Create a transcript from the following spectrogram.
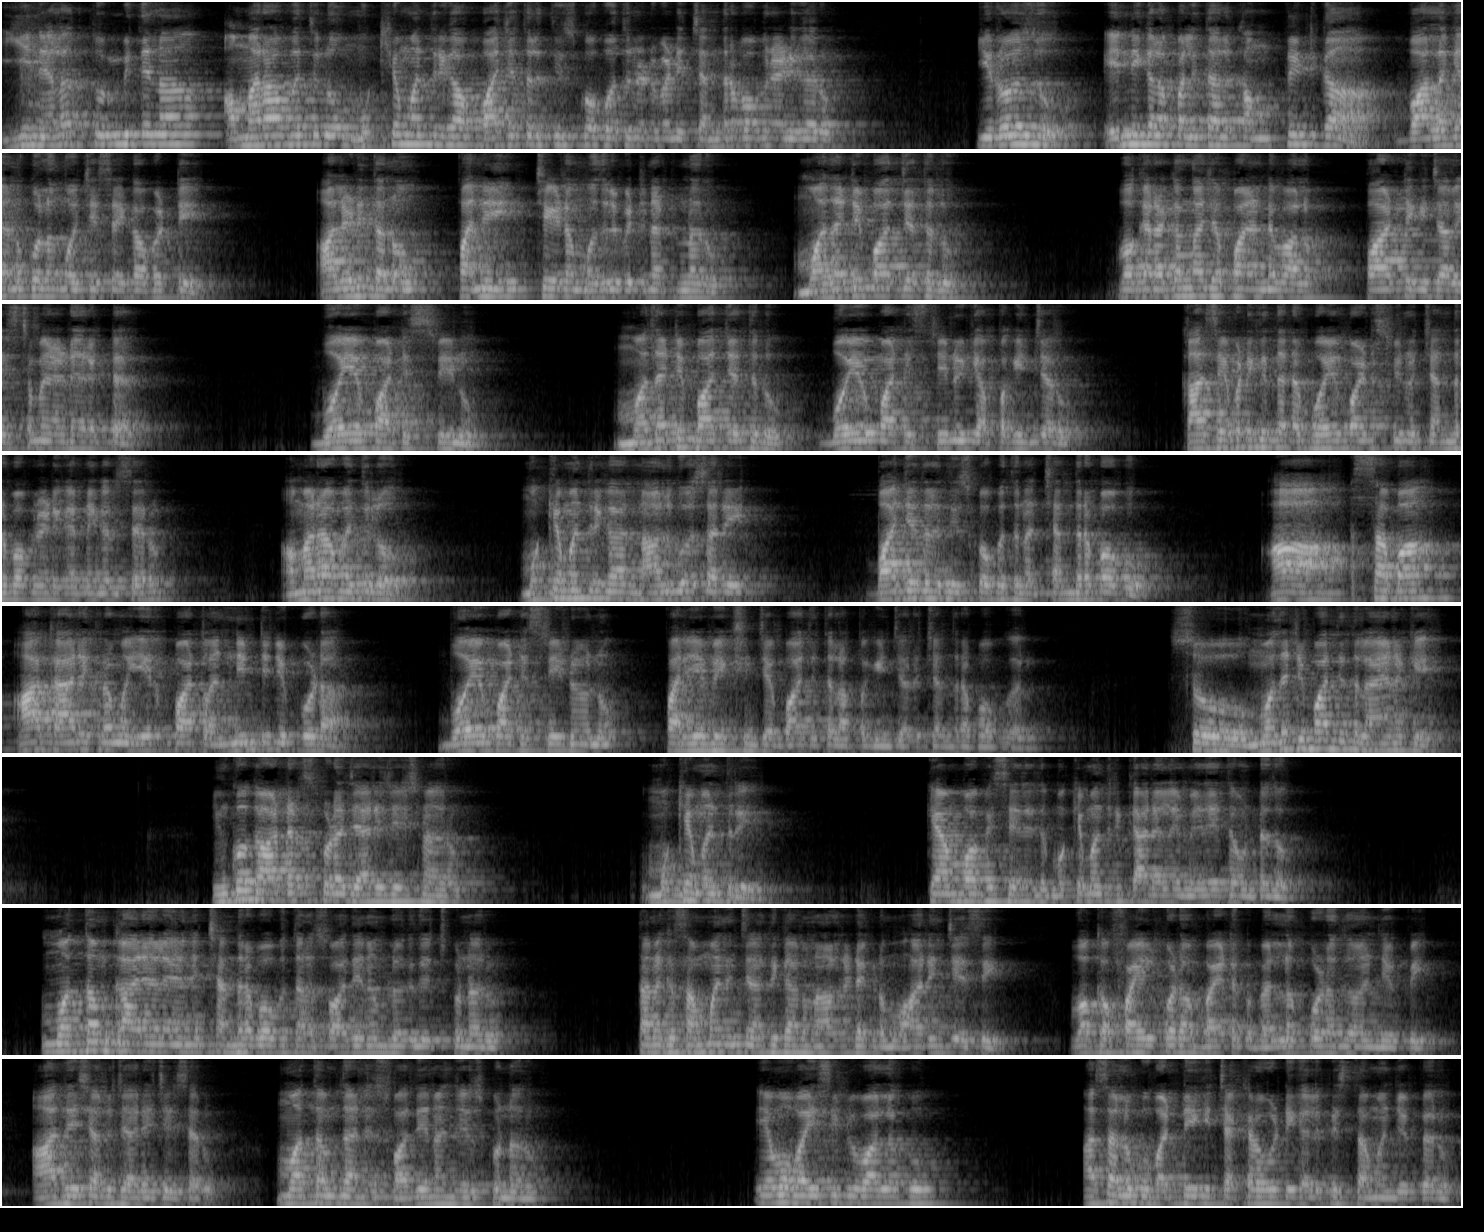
ఈ నెల తొమ్మిదిన అమరావతిలో ముఖ్యమంత్రిగా బాధ్యతలు తీసుకోబోతున్నటువంటి చంద్రబాబు నాయుడు గారు. ఈరోజు ఎన్నికల ఫలితాలు కంప్లీట్గా వాళ్ళకి అనుకూలంగా వచ్చేసాయి కాబట్టి ఆల్రెడీ తను పని చేయడం మొదలుపెట్టినట్టున్నారు. మొదటి బాధ్యతలు ఒక రకంగా చెప్పాలంటే వాళ్ళ పార్టీకి చాలా ఇష్టమైన డైరెక్టర్ బోయపాటి శ్రీను. మొదటి బాధ్యతలు బోయపాటి శ్రీనుకి అప్పగించారు. కాసేపటి కిందట బోయపాటి శ్రీను చంద్రబాబు నాయుడు గారిని కలిశారు. అమరావతిలో ముఖ్యమంత్రిగా నాలుగోసారి బాధ్యతలు తీసుకోబోతున్న చంద్రబాబు ఆ సభ ఆ కార్యక్రమ ఏర్పాట్లన్నింటినీ కూడా బోయపాటి శ్రీనును పర్యవేక్షించే బాధ్యతలు అప్పగించారు చంద్రబాబు గారు. సో మొదటి బాధ్యతలు ఆయనకి. ఇంకొక ఆర్డర్స్ కూడా జారీ చేసినారు ముఖ్యమంత్రి క్యాంప్ ఆఫీస్ ఏదైతే ముఖ్యమంత్రి కార్యాలయం ఏదైతే ఉంటుందో మొత్తం కార్యాలయాన్ని చంద్రబాబు తన స్వాధీనంలోకి తెచ్చుకున్నారు. తనకు సంబంధించిన అధికారులను ఆల్రెడీ అక్కడ మోహరించేసి ఒక ఫైల్ కూడా బయటకు వెళ్ళకూడదు అని చెప్పి ఆదేశాలు జారీ చేశారు. మొత్తం దాన్ని స్వాధీనం చేసుకున్నారు. ఏమో వైసీపీ వాళ్ళకు అసలుకు వడ్డీకి చక్ర వడ్డీ కల్పిస్తామని చెప్పారు.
